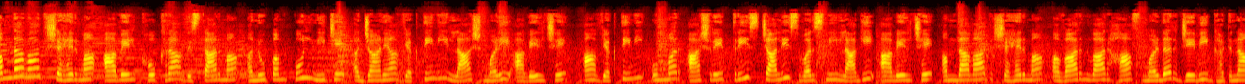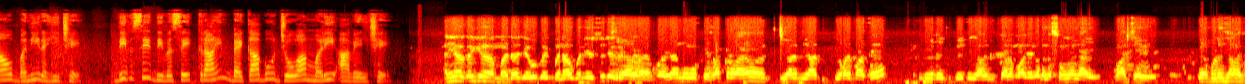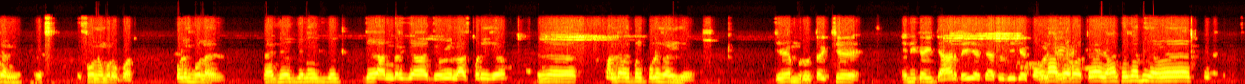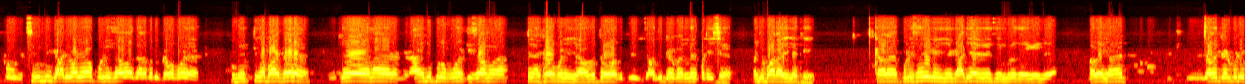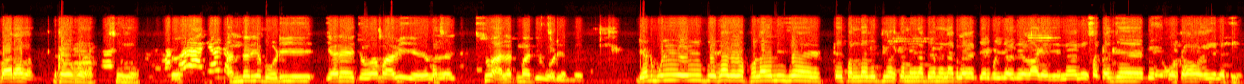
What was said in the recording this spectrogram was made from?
અમદાવાદ શહેરમાં આવેલ ખોખરા વિસ્તારમાં અનુપમ પુલ નીચે અજાણ્યા વ્યક્તિની લાશ મળી આવેલ છે. આ વ્યક્તિની ઉંમર આશરે ત્રીસ ચાલીસ વર્ષની લાગી આવેલ છે. અમદાવાદ શહેરમાં અવારનવાર હાફ મર્ડર જેવી ઘટનાઓ બની રહી છે. દિવસે દિવસે ક્રાઇમ બેકાબુ જોવા મળી આવેલ છે. અહીંયા કંઈક મર્ડર જેવું કંઈક બનાવ બન્યો શું છે હું કરવા આવ્યો દિવાળી દિવાળી મને સુગંધ આવી વાત જેવી એ પોલીસ જાણ કરી સો નંબર ઉપર પોલીસ બોલાવી જે જેની જે- અંદર જોયું લાશ પડી છે અંદર પછી પોલીસ આવી છે જે મૃતક છે એની કઈ જાણ થઈ છે ત્યાં સુધી કે કોણ ના સાહેબ અત્યારે જાણ થઈ નથી હવે સિવિલની ગાડી વાળી આવે પોલીસ આવે ત્યારે બધું ખબર પડે વ્યક્તિને બહાર કાઢે કે એના આઈડી પ્રૂફ હોય ખિસ્સામાં તેને ખબર પડી જાય હવે તો હજુ ડેટ પડી છે હજુ બહાર આવી નથી કારણ પોલીસ આવી ગઈ છે ગાડી આવી ગઈ છે એમ્બ્યુલન્સ આવી ગઈ છે. હવે જાણે જ્યારે ડેડ બહાર આવે. ખબર પડે શું છે? અંદર જે બોડી જયારે જોવામાં આવી છે શું હાલતમાં હતી બોડી અંદર? ડેડ બોડી એવી દેખાય છે કે છે કઈ પંદર વીસ દિવસ કે મહિના બે મહિના પહેલા ડેડ બોડી લાગે છે. અને એની શકલ જે ઓળખવામાં આવી નથી.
